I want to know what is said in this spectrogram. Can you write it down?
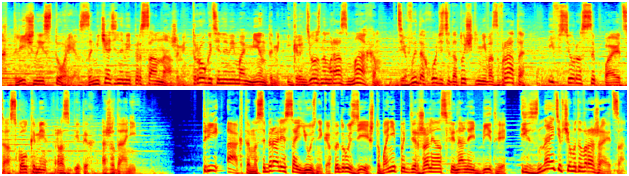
Отличная история с замечательными персонажами, трогательными моментами и грандиозным размахом, где вы доходите до точки невозврата и все рассыпается осколками разбитых ожиданий. Три акта мы собирали союзников и друзей, чтобы они поддержали нас в финальной битве. И знаете, в чем это выражается?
